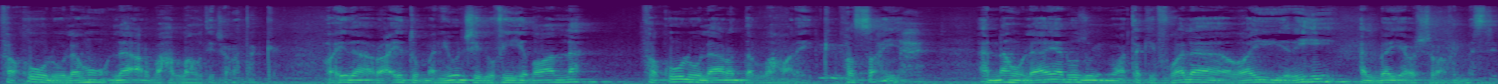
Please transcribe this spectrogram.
فقولوا له لا أربح الله تجارتك. وإذا رأيتم من ينشد فيه ضالة فقولوا لا رد الله عليك. فالصحيح أنه لا يجوز للمعتكف ولا غيره البيع والشراء في المسجد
